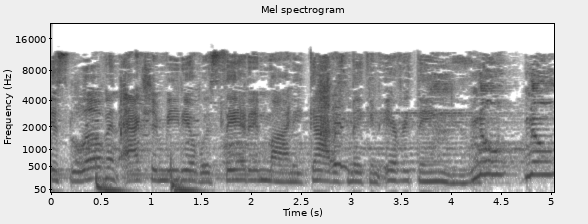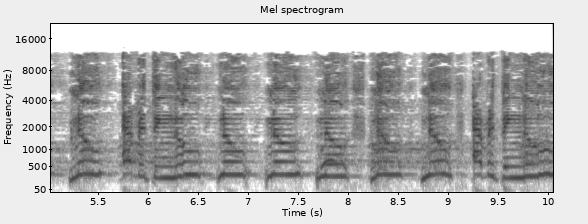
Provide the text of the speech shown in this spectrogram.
it's Love and Action Media was Sed in Imani. God is making everything new. New, new, new, everything new, new, new, new, new, new, everything new.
